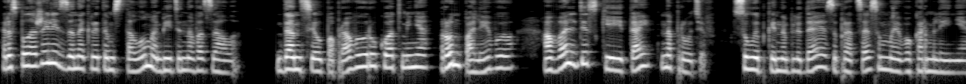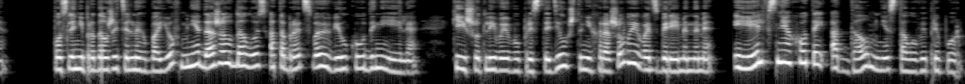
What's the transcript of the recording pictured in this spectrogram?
расположились за накрытым столом обеденного зала. Дан сел по правую руку от меня, Рон по левую, а Вальдис, Кей и Тай напротив – с улыбкой наблюдая за процессом моего кормления. После непродолжительных боев мне даже удалось отобрать свою вилку у Даниэля. Кей шутливо его пристыдил, что нехорошо воевать с беременными, и эльф с неохотой отдал мне столовый прибор.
